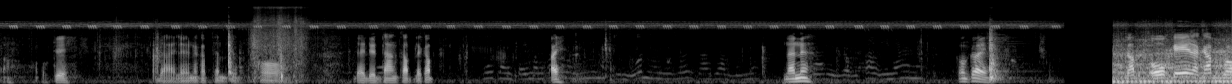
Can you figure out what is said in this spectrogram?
โอ เคได้แล้วนะครับท่านผู้ชมก็ได้เดินทางกลับเลยครับไปนั่นเนอะก็ใกล้ครับโอเคนะครับก็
